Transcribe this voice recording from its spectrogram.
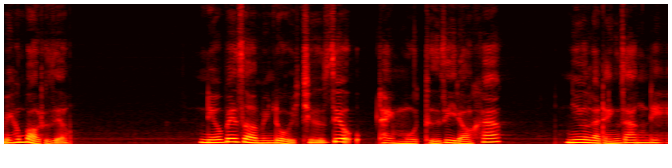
mình không bỏ được rượu. Nếu bây giờ mình đổi chữ rượu thành một thứ gì đó khác, như là đánh răng đi.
